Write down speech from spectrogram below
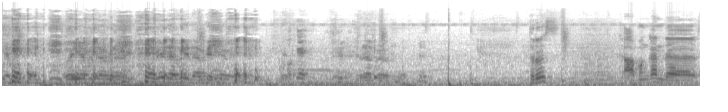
oh iya benar benar beda beda. Oke. benar benar benar. Terus abang kan udah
